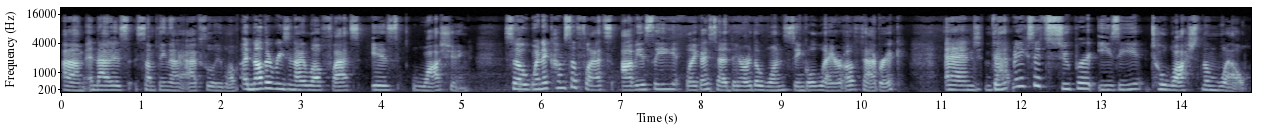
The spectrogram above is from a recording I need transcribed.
um, and that is something that I absolutely love. Another reason I love flats is washing. So when it comes to flats, obviously, like I said, they are the one single layer of fabric and that makes it super easy to wash them well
